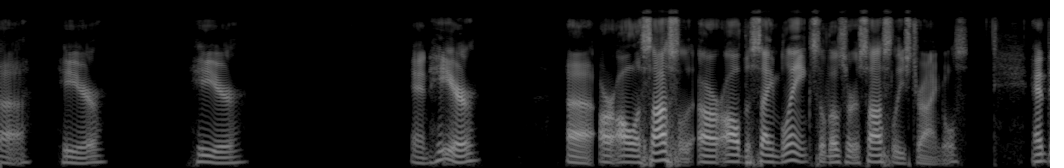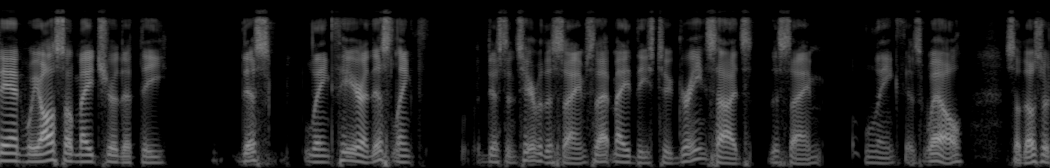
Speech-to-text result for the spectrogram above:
uh, here, here, and here uh, are all are all the same length. So those are isosceles triangles. And then we also made sure that the this length here and this length distance here were the same. So that made these two green sides the same length as well. So those are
